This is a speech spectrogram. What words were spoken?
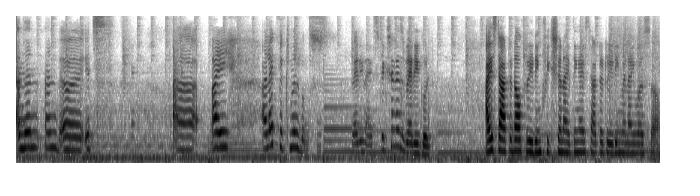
and then and uh, it's uh, I I like fictional books. Very nice. Fiction is very good. I started off reading fiction. I think I started reading when I was uh,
